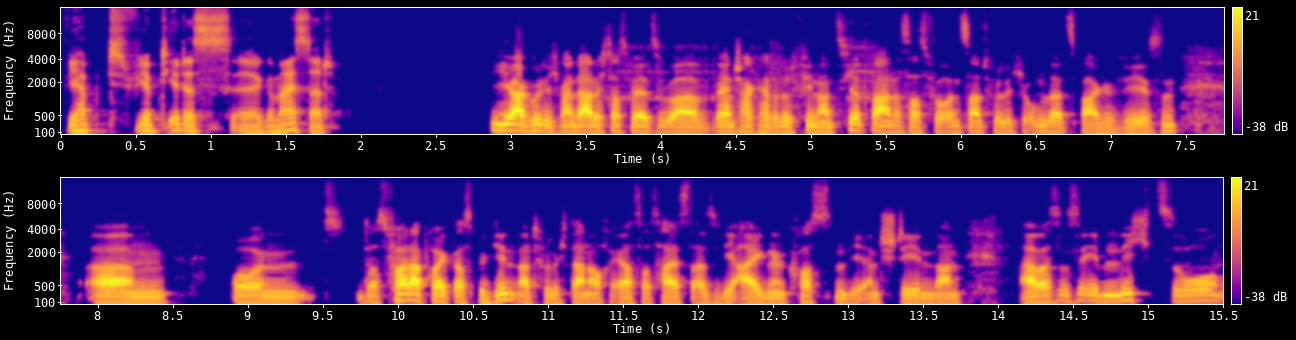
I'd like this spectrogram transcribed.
Wie, habt, wie habt ihr das äh, gemeistert? Ja, gut, ich meine, dadurch, dass wir jetzt über Venture Capital finanziert waren, ist das für uns natürlich umsetzbar gewesen. Ähm, und das Förderprojekt, das beginnt natürlich dann auch erst. Das heißt also, die eigenen Kosten, die entstehen dann. Aber es ist eben nicht so,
